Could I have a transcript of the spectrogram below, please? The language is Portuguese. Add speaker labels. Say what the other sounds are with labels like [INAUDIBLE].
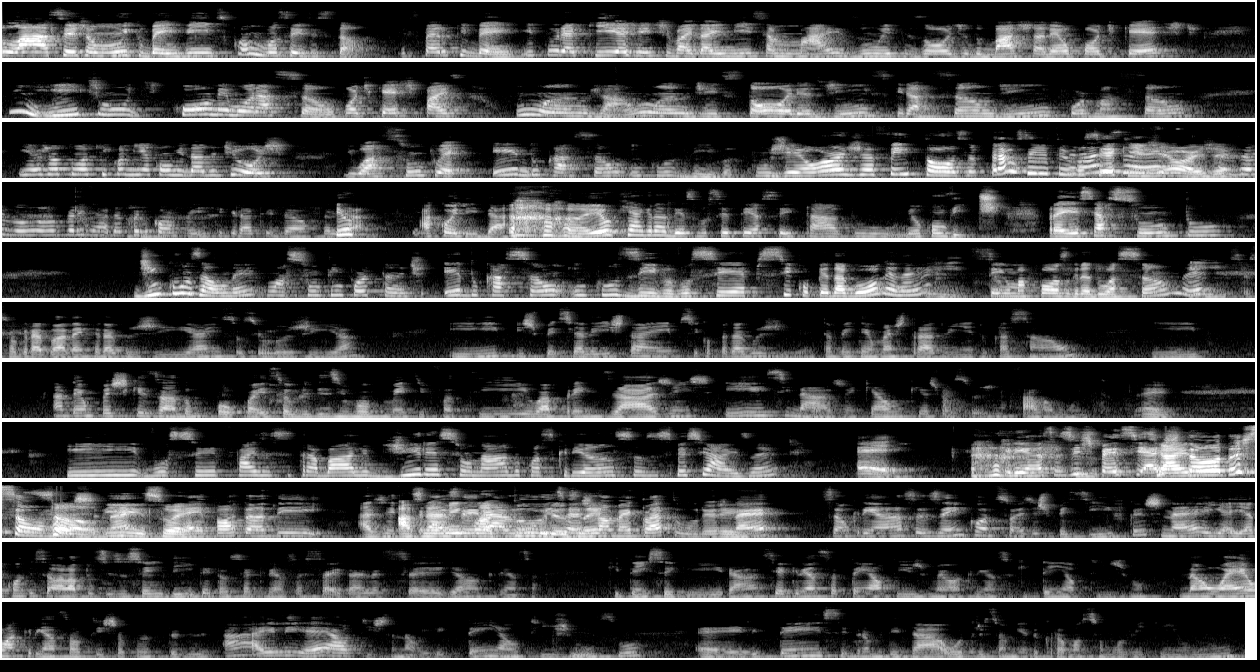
Speaker 1: Olá, sejam muito bem-vindos. Como vocês estão? Espero que bem. E por aqui a gente vai dar início a mais um episódio do Bacharel Podcast em ritmo de comemoração. O podcast faz um ano já, um ano de histórias, de inspiração, de informação. E eu já estou aqui com a minha convidada de hoje. E o assunto é educação inclusiva, com Georgia Feitosa. Prazer ter Prazer. você aqui, Georgia.
Speaker 2: Coisa boa, obrigada pelo convite, gratidão pela eu... acolhida. [LAUGHS]
Speaker 1: eu que agradeço você ter aceitado o meu convite para esse assunto de inclusão, né? Um assunto importante. Educação inclusiva. Você é psicopedagoga, né?
Speaker 2: Isso.
Speaker 1: Tem uma pós-graduação, né?
Speaker 2: Isso, eu sou graduada em pedagogia, em sociologia e especialista em psicopedagogia. Também tenho mestrado em educação e andei pesquisando um pouco aí sobre desenvolvimento infantil, aprendizagens e ensinagem, que é algo que as pessoas não falam muito.
Speaker 1: É. E você faz esse trabalho direcionado com as crianças especiais, né?
Speaker 2: É. [LAUGHS] Crianças especiais todas somos,
Speaker 1: são,
Speaker 2: né?
Speaker 1: Isso, é.
Speaker 2: É importante a gente
Speaker 1: as
Speaker 2: trazer
Speaker 1: à luz
Speaker 2: as
Speaker 1: né?
Speaker 2: nomenclaturas, é. né? São crianças em condições específicas, né? E aí a condição ela precisa ser dita, então se a criança é cega, ela é cega, é uma criança que tem cegueira. Se a criança tem autismo, é uma criança que tem autismo. Não é uma criança autista quando diz, ah, ele é autista. Não, ele tem autismo. É, ele tem síndrome de Down ou trissomia do cromossomo 21.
